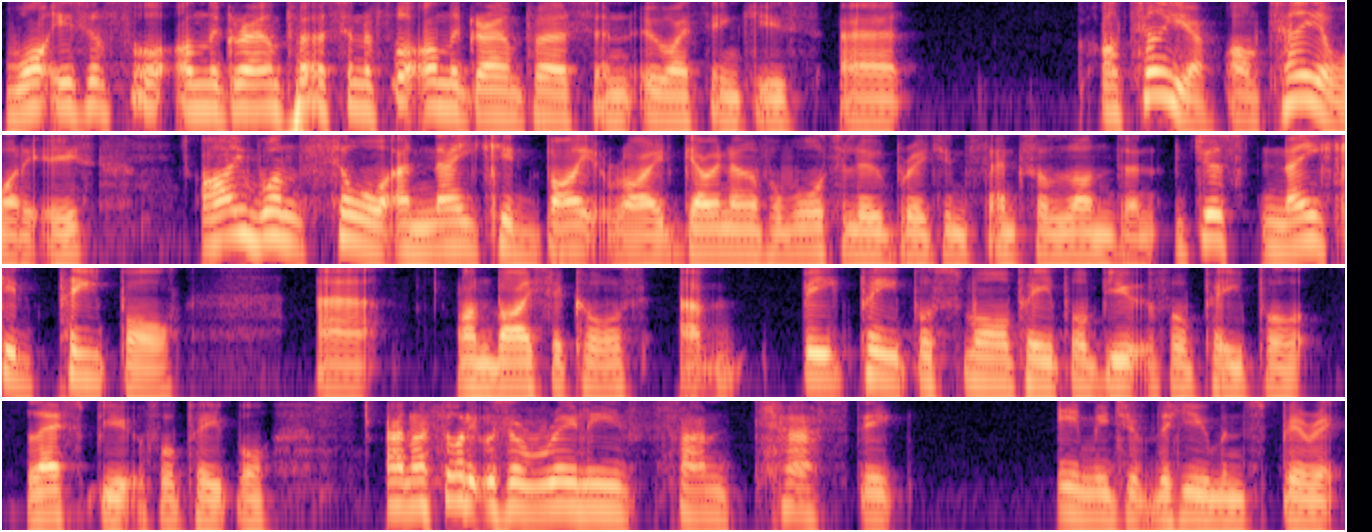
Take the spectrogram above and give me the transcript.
What is a foot on the ground person? A foot on the ground person who I think is uh, I'll tell you, I'll tell you what it is. I once saw a naked bike ride going over Waterloo Bridge in central London. Just naked people uh, on bicycles, uh, big people, small people, beautiful people, less beautiful people. And I thought it was a really fantastic image of the human spirit.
